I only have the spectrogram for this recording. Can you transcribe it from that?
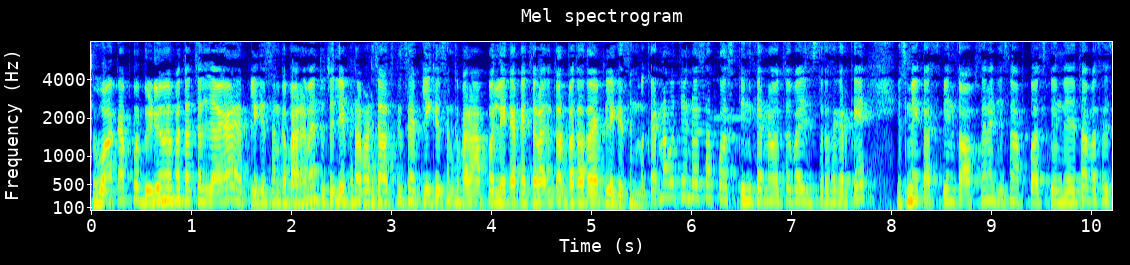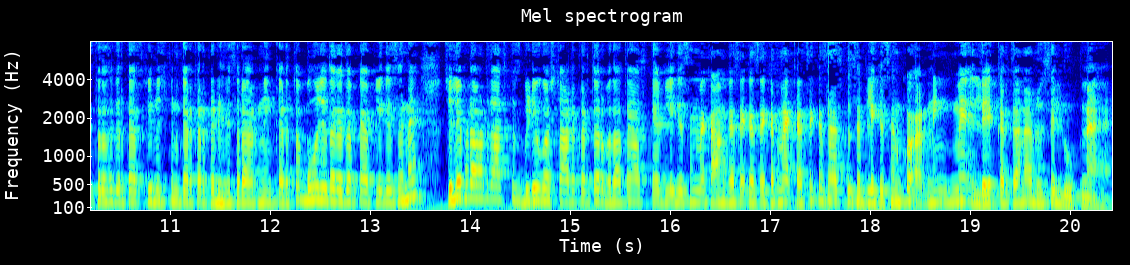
तो वहाँ आपको वीडियो में पता चल जाएगा एप्लीकेशन के बारे में। तो चलिए फटाफट से आज के एप्लीकेशन के बारे में आपको लेकर के चला जाता और बताता हूँ एप्लीकेशन में करना कुछ बस आपको स्पिन करना होता है इस तरह से करके। इसमें एक स्पिन का ऑप्शन है जिसमें आपको स्पिन देता है, बस इस तरह से करके स्पिन स्पिन कर करके ढेर सारा अर्निंग करते हो। बहुत ज़्यादा गजब का एप्लीकेशन है। चलिए फटाफट आज के इस वीडियो को स्टार्ट करते हैं और बताते हैं आज के एप्लीकेशन में काम कैसे कैसे करना है, कैसे कैसे आज के एप्लीकेशन को अर्निंग में लेकर जाना और उसे लूटना है।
